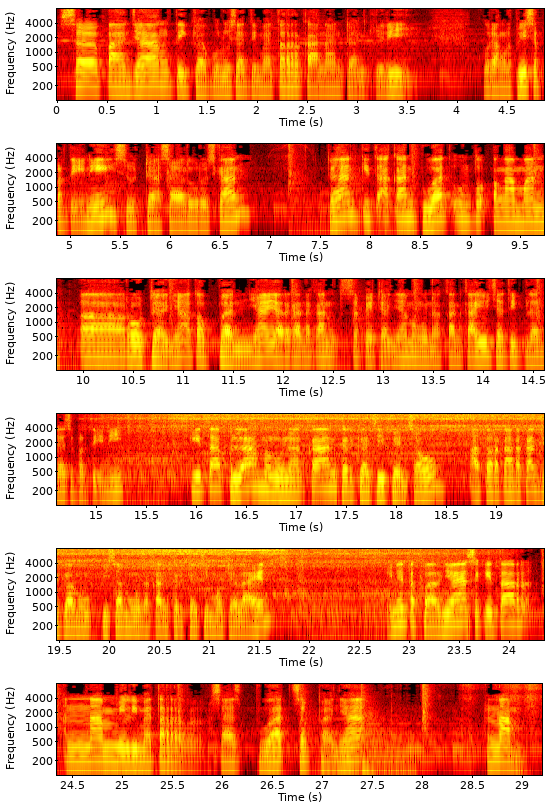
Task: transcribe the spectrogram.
sepanjang 30 cm kanan dan kiri. Kurang lebih seperti ini sudah saya luruskan. Dan kita akan buat untuk pengaman e, rodanya atau bannya ya rekan-rekan sepedanya menggunakan kayu jati Belanda seperti ini. Kita belah menggunakan gergaji benso atau rekan-rekan juga bisa menggunakan gergaji model lain. Ini tebalnya sekitar 6 mm. Saya buat sebanyak 6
